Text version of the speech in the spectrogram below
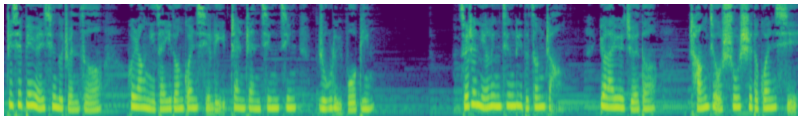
这些边缘性的准则，会让你在一段关系里战战兢兢，如履薄冰。随着年龄经历的增长，越来越觉得，长久舒适的关系，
